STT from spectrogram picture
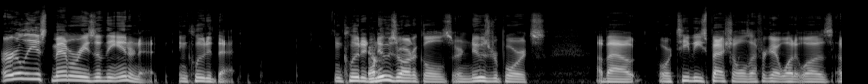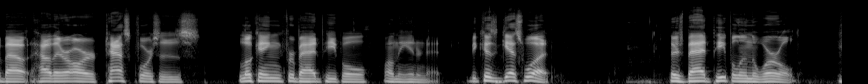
earliest memories of the internet included that, included yep. news articles or news reports about or TV specials. I forget what it was about how there are task forces looking for bad people on the internet. Because guess what? there's bad people in the world.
